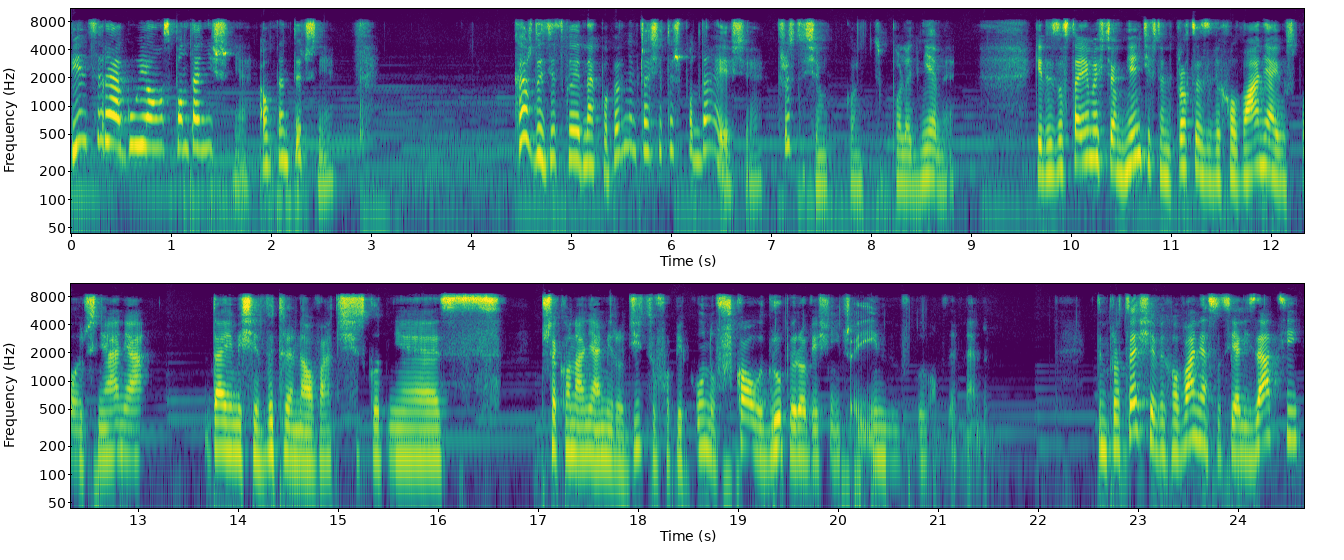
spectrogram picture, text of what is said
więc reagują spontanicznie, autentycznie. Każde dziecko jednak po pewnym czasie też poddaje się. Wszyscy się w końcu polegniemy. Kiedy zostajemy wciągnięci w ten proces wychowania i uspołeczniania, dajemy się wytrenować zgodnie z przekonaniami rodziców, opiekunów, szkoły, grupy rówieśniczej i innym wpływom zewnętrznym. W tym procesie wychowania, socjalizacji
